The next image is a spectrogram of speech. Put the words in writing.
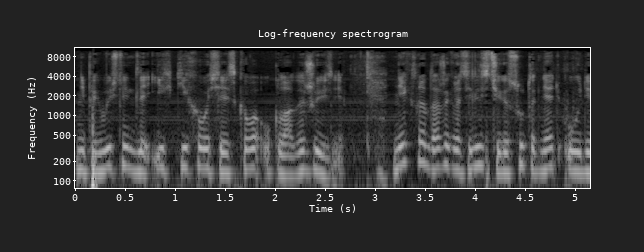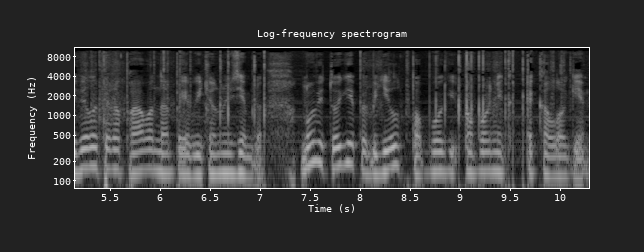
непривычный для их тихого сельского уклада жизни. Некоторые даже грозились через суд отнять у девелопера право на приобретенную землю, но в итоге победил поборник экологии.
